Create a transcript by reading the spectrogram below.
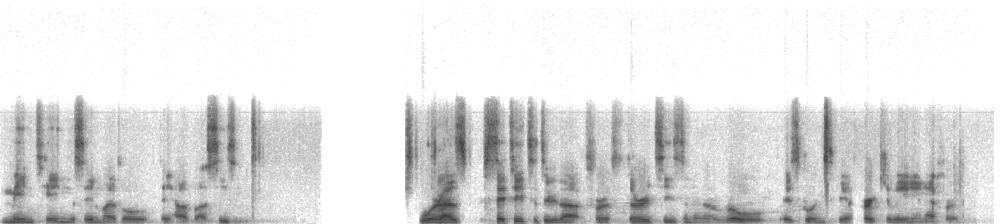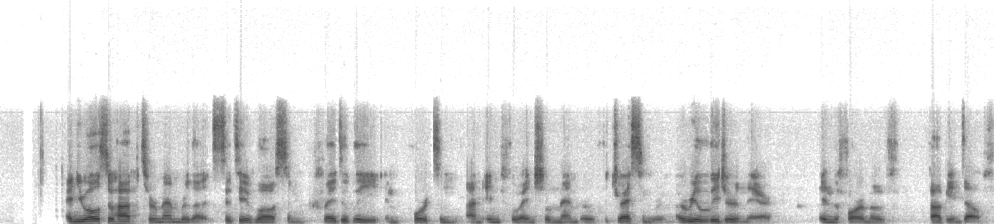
maintain the same level they had last season. Whereas City to do that for a third season in a row is going to be a Herculean effort. And you also have to remember that City have lost an incredibly important and influential member of the dressing room, a real leader in there, in the form of Fabian Delph.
